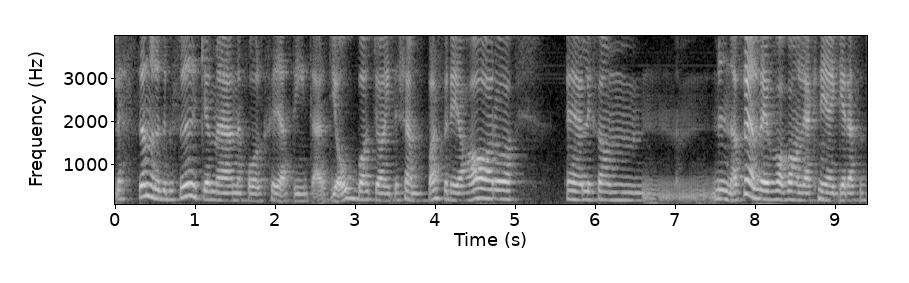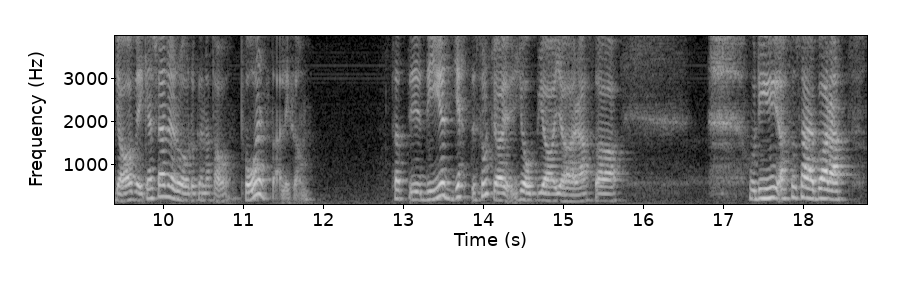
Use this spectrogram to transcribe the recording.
ledsen och lite besviken med när folk säger att det inte är ett jobb och att jag inte kämpar för det jag har. Och, eh, liksom, mina föräldrar är va- vanliga knegare så ja, vi kanske hade råd att kunna ta två hästar. Liksom. Så att det, det är ju ett jättestort jo- jobb jag gör. Alltså, och det är ju alltså så här bara att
